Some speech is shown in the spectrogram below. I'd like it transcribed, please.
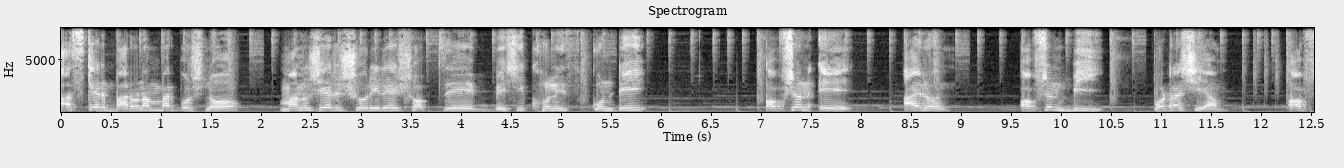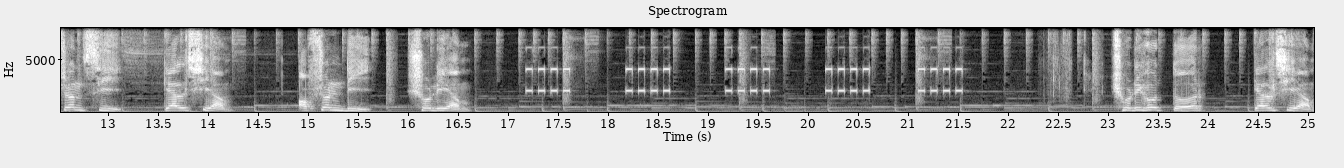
আজকের বারো নম্বর প্রশ্ন মানুষের শরীরে সবচেয়ে বেশি খনিজ কোনটি? Option A, iron. Option B, potassium. Option C, calcium. Option D, sodium. সঠিক উত্তর, ক্যালসিয়াম।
